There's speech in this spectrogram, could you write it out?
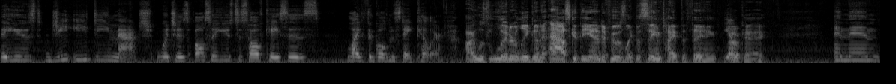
They used GED Match, which is also used to solve cases like the Golden State Killer. I was literally gonna ask at the end if it was like the same type of thing. Yep. Okay. And then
